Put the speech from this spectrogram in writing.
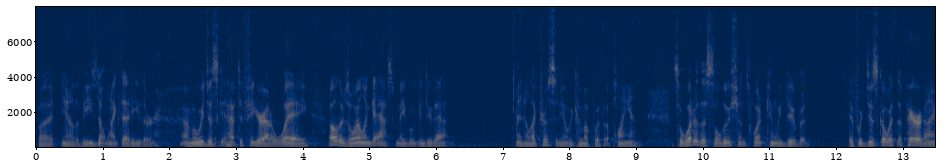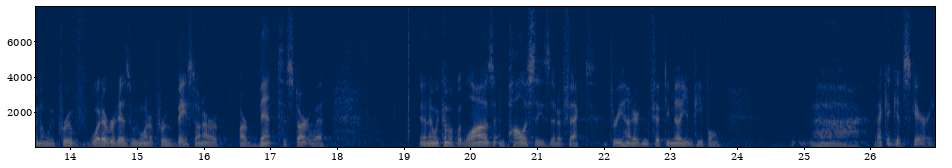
but you know the bees don't like that either. I mean, we just have to figure out a way. Oh, there's oil and gas. Maybe we can do that and electricity, and we come up with a plan. So, what are the solutions? What can we do? But if we just go with the paradigm and we prove whatever it is we want to prove based on our, our bent to start with, and then we come up with laws and policies that affect 350 million people, uh, that could get scary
